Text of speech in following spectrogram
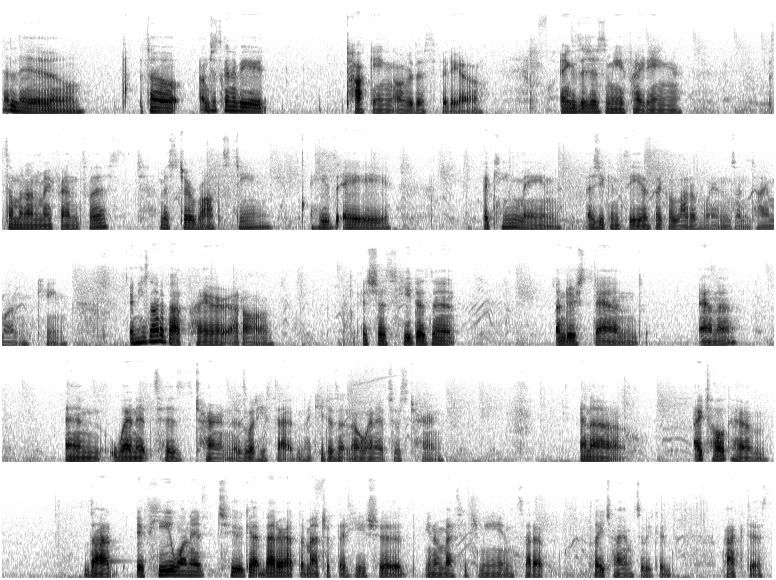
Hello. So, I'm just gonna be talking over this video. And it's just me fighting someone on my friends list, Mr. Rothstein. He's a a king main. As you can see, has like a lot of wins and time on king. And he's not a bad player at all. It's just he doesn't understand Anna and when it's his turn is what he said. Like he doesn't know when it's his turn. And uh, I told him that if he wanted to get better at the matchup, that he should, you know, message me and set up playtime so we could practice.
